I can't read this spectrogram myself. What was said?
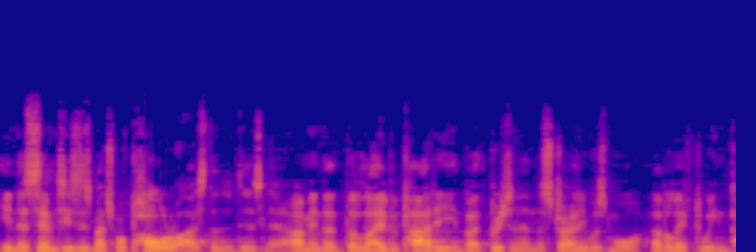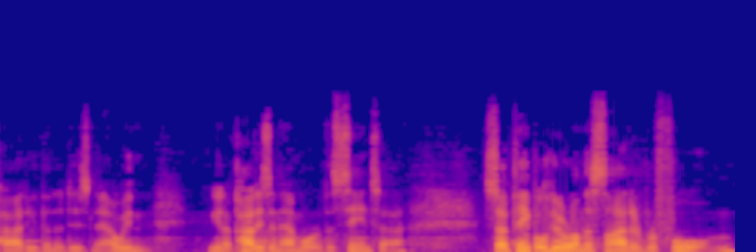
in the 70s is much more polarised than it is now. I mean, the, the Labor Party in both Britain and Australia was more of a left-wing party than it is now. In, you know, parties are now more of the centre. So people who are on the side of reform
